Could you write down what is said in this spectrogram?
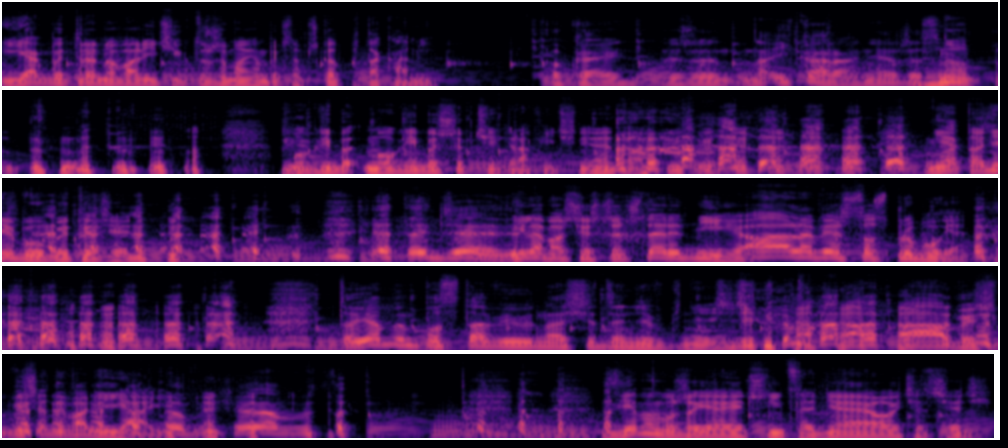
I jakby trenowali ci, którzy mają być na przykład ptakami. Okej, że na Ikara, nie? Że No, to- mogliby, mogliby szybciej trafić, nie? Tam. Nie, to nie byłby tydzień. jeden dzień. Ile masz jeszcze? Cztery dni, ale wiesz co, spróbuję. To ja bym postawił na siedzenie w gnieździe. Wyś, wysiadywanie jaj. To by się- ja bym- Zjemy może jajecznicę. Nie, ojciec siedzi.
